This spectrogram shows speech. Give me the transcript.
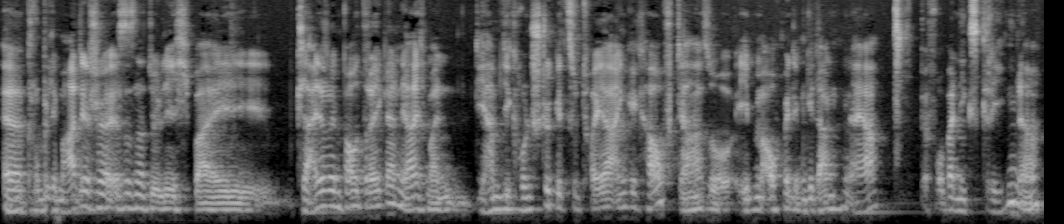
Äh, problematischer ist es natürlich bei kleineren Bauträgern. Ja, ich meine, die haben die Grundstücke zu teuer eingekauft. Ja, so eben auch mit dem Gedanken, naja, bevor wir nichts kriegen. Ja.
